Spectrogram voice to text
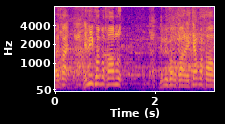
ค่อยๆเดี๋ยวมีคนประคองลูกเดี๋ยวมีคนประคองเดี๋ยวจักประคอง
